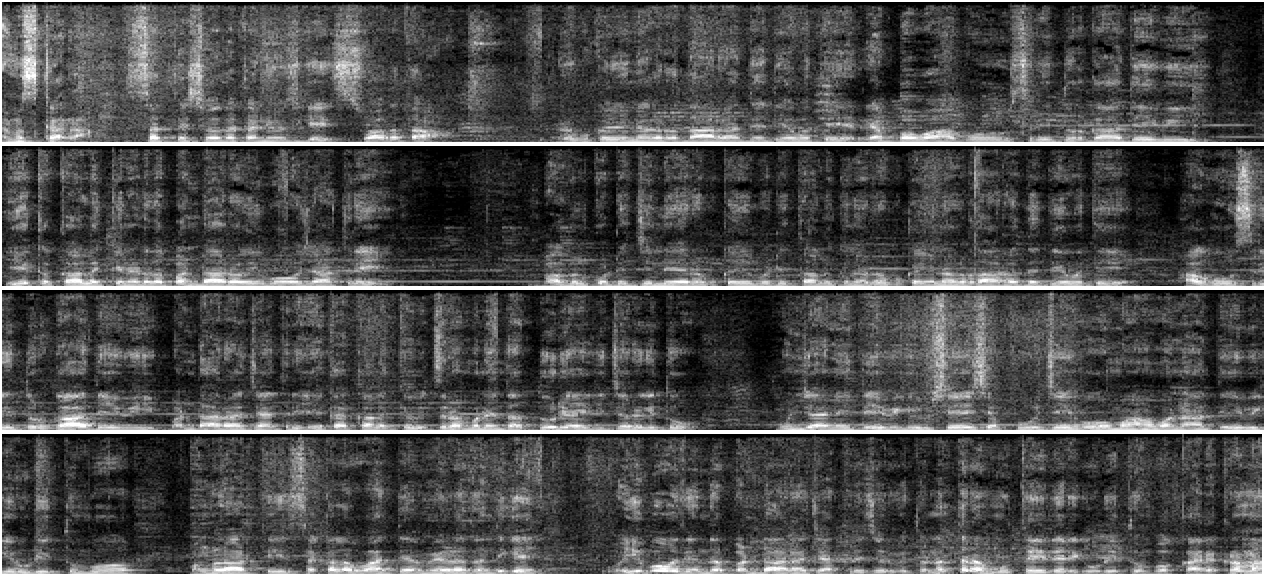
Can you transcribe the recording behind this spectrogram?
ನಮಸ್ಕಾರ. ಸತ್ಯಶೋಧಕ ನ್ಯೂಸ್ಗೆ ಸ್ವಾಗತ. ರಘುಕವಿ ನಗರದ ಆರಾಧ್ಯ ದೇವತೆ ರೆಬ್ಬವ ಹಾಗೂ ಶ್ರೀ ದುರ್ಗಾದೇವಿ ಏಕಕಾಲಕ್ಕೆ ನಡೆದ ಭಂಡಾರ ವೈಭವ ಜಾತ್ರೆ. ಬಾಗಲಕೋಟೆ ಜಿಲ್ಲೆಯ ರಬಕವಿಬಡ್ಡಿ ತಾಲೂಕಿನ ರಬಕವಿ ನಗರದ ಆರಾಧ್ಯ ದೇವತೆ ಹಾಗೂ ಶ್ರೀ ದುರ್ಗಾದೇವಿ ಭಂಡಾರ ಜಾತ್ರೆ ಏಕಕಾಲಕ್ಕೆ ವಿಜೃಂಭಣೆಯಿಂದ ಅದ್ದೂರಿಯಾಗಿ ಜರುಗಿತು. ಮುಂಜಾನೆ ದೇವಿಗೆ ವಿಶೇಷ ಪೂಜೆ, ಹೋಮ, ಹವನ, ದೇವಿಗೆ ಉಡಿ ತುಂಬುವ, ಮಂಗಳಾರತಿ, ಸಕಲ ವಾದ್ಯ ಮೇಳದೊಂದಿಗೆ ವೈಭವದಿಂದ ಭಂಡಾರ ಜಾತ್ರೆ ಜರುಗಿತು. ನಂತರ ಮುತ್ತೈದರಿಗೆ ಉಡಿ ತುಂಬುವ ಕಾರ್ಯಕ್ರಮ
